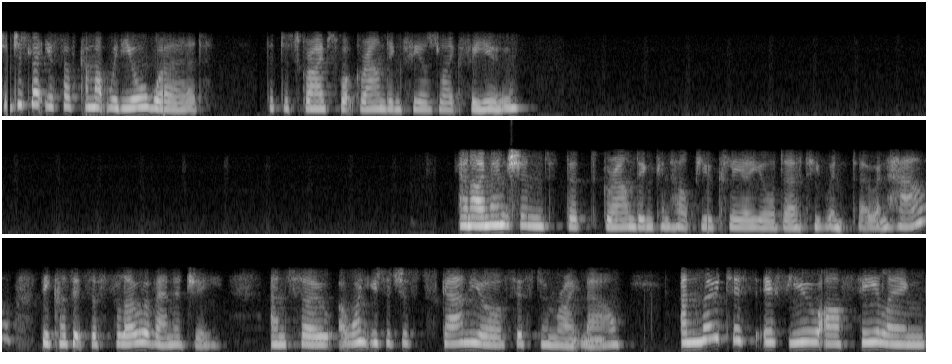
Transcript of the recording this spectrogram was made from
So just let yourself come up with your word that describes what grounding feels like for you. And I mentioned that grounding can help you clear your dirty window. And how? Because it's a flow of energy. And so I want you to just scan your system right now and notice if you are feeling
